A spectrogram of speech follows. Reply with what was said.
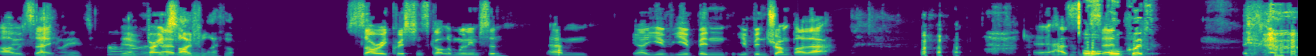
I would say. definitely. Oh, Yeah, very Um, insightful. I thought. Sorry, Christian Scotland Williamson. Um, you know, you've you've been you've been trumped by that. it has to be said. awkward.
